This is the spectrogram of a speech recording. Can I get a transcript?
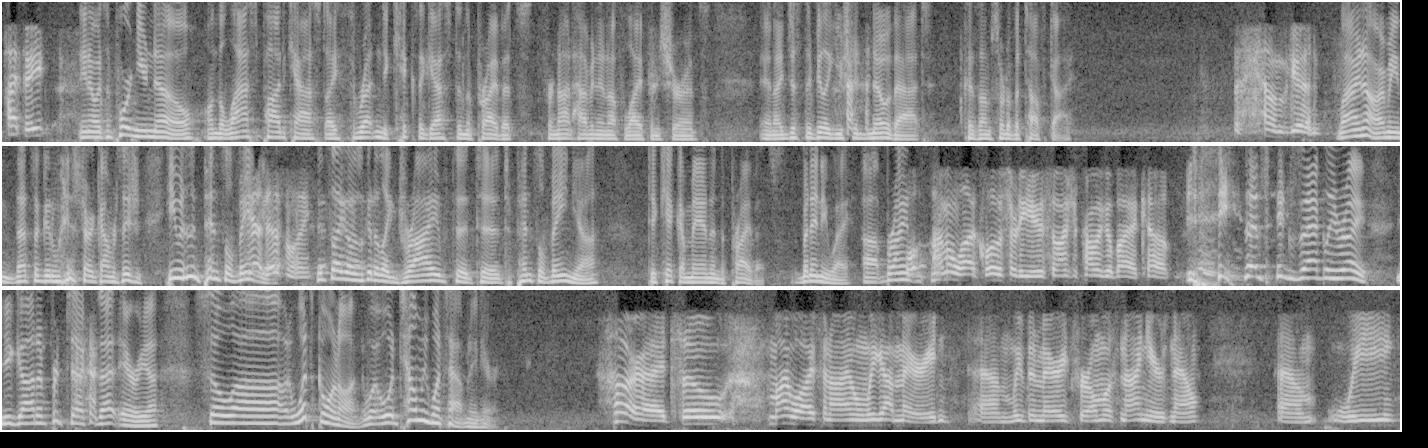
Hi, Pete. You know, it's important you know. On the last podcast, I threatened to kick the guest in the privates for not having enough life insurance, and I just feel like you should know that because I'm sort of a tough guy. Sounds good. Well, I know. I mean, that's a good way to start a conversation. He was in Pennsylvania. Yeah, definitely. It's like I was going to like drive to, to, to Pennsylvania to kick a man in the privates. But anyway, uh, Brian, Well, I'm a lot closer to you, so I should probably go buy a cup. that's exactly right. You got to protect that area. So, uh, what's going on? What, what, tell me what's happening here. All right. So, my wife and I, when we got married, um, we've been married for almost nine years now. Um, we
